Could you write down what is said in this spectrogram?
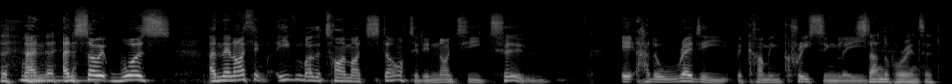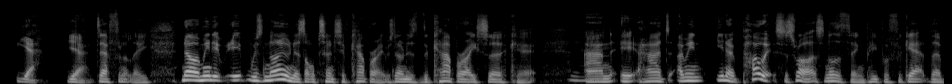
And and so it was and then I think even by the time I'd started in ninety two, it had already become increasingly Stand up oriented. yeah. Yeah, definitely. No, I mean, it, it was known as alternative cabaret. It was known as the cabaret circuit. And it had, I mean, you know, poets as well. That's another thing. People forget the,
